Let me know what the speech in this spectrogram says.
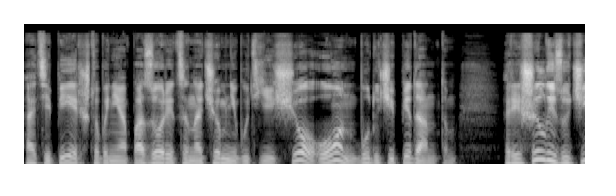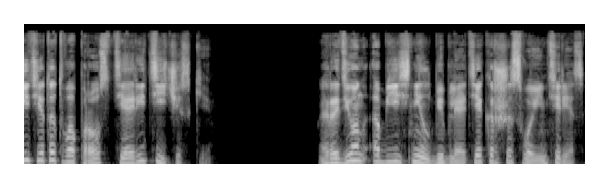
А теперь, чтобы не опозориться на чем-нибудь еще, он, будучи педантом, решил изучить этот вопрос теоретически. Родион объяснил библиотекарше свой интерес,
